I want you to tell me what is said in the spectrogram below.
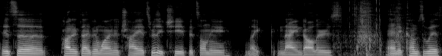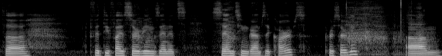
It's a product I've been wanting to try. It's really cheap. It's only like $9. And it comes with uh, 55 servings and it's 17 grams of carbs per serving. Um,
